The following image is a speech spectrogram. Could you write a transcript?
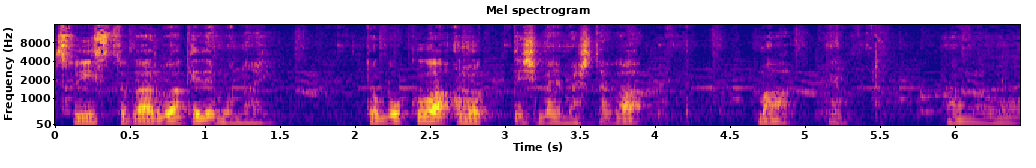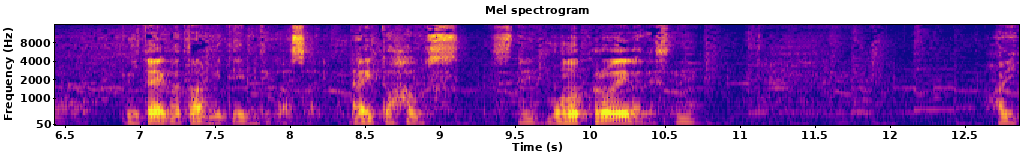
ツイストがあるわけでもないと僕は思ってしまいましたがまあねあの見たい方は見てみてください。ライトハウスですね。モノクロ映画ですね。はい。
